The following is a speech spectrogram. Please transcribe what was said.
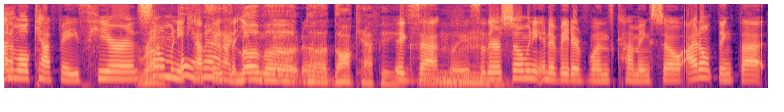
animal cafes here. So Right. many Oh cafes man, that I you love can uh, go to. the dog cafes. Exactly. Mm-hmm. So there's so many innovative ones coming. So I don't think that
